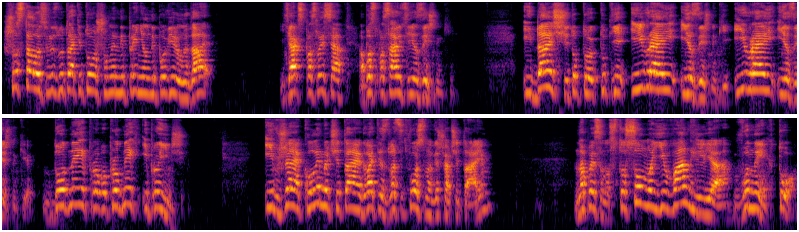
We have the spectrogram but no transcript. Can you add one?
Що сталося в результаті того, що вони не прийняли, не повірили, да? як спаслися або спасаються язичники? І далі, тобто тут є і євреї, і язичники, євреї, і язичники. До одних про, про одних і про інших. І вже коли ми читаємо, давайте з 28 вірша читаємо. Написано: стосовно Євангелія, вони хто?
